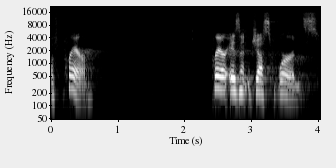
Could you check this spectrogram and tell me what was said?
of prayer Prayer isn't just words.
